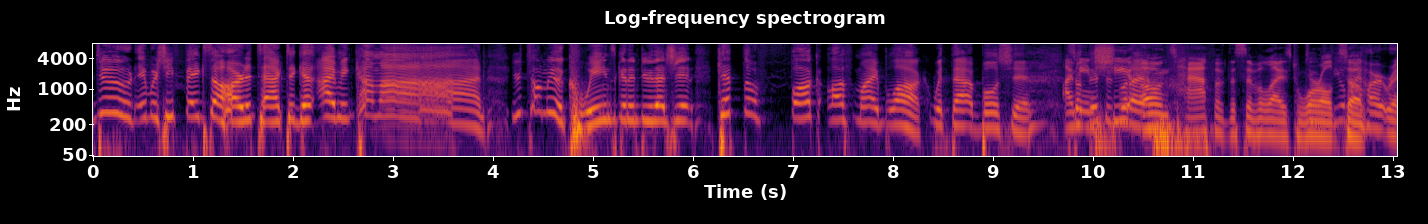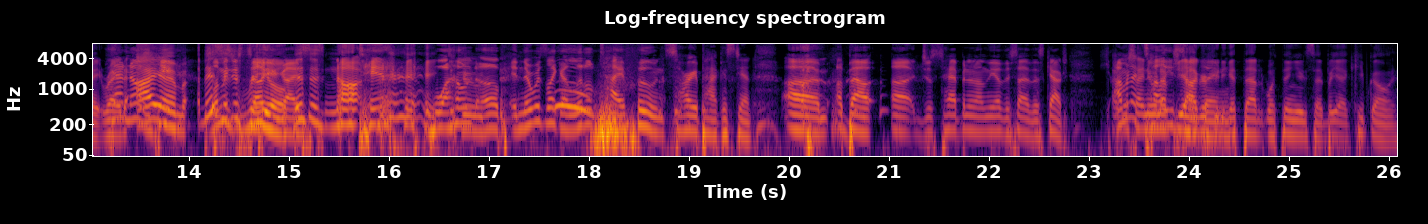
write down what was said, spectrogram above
dude, it, was she fakes a heart attack to get. I mean, come on. You're telling me the Queen's gonna do that shit? Get the fuck off my block with that bullshit. I So mean, this is she what I- owns half of the civilized world. feel so my heart rate, right? Yeah, no, I he- am. This let me is just real. tell you guys, this is not. Tanner fake, wound dude. up, and there was like a little typhoon. Sorry, Pakistan. Um, about uh, just happening on the other side of this couch. I I'm wish gonna I knew tell you geography something. to get that one thing you said, but yeah, keep going.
